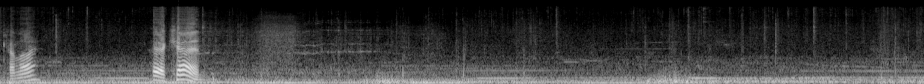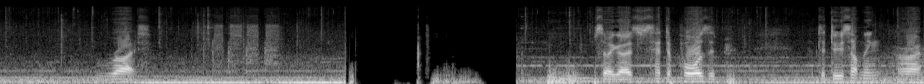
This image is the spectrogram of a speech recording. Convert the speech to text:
Can I? Hey, I can. Right. Sorry guys, just had to pause it. Had to do something. Alright.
